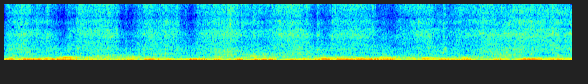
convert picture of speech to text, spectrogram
最近一年，我们已经举办了十场，十一年已经举办了十一次。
